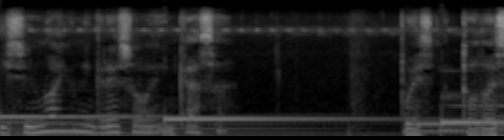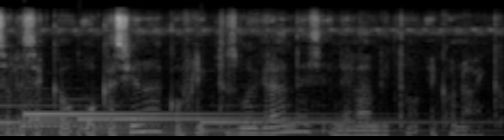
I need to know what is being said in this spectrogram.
Y si no hay un ingreso en casa, pues todo eso les ocasiona conflictos muy grandes en el ámbito económico.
